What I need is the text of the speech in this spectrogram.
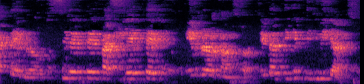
একটা এমব্রায়ো সিলেক্টেড বা সিলেক্টেড এমব্রায়ো ট্রান্সফার যেটার দিকে পৃথিবী যাচ্ছে।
